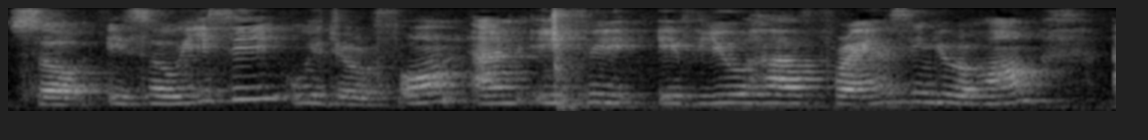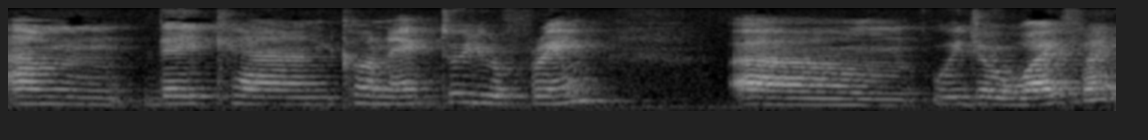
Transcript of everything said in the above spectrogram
So it's so easy with your phone and if, if you have friends in your home, um, they can connect to your frame um, with your Wi-Fi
